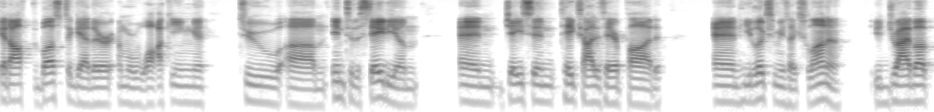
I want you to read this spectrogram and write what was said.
get off the bus together, and we're walking to um, into the stadium, and Jason takes out his AirPod, and he looks at me, he's like, "Solana, you drive up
